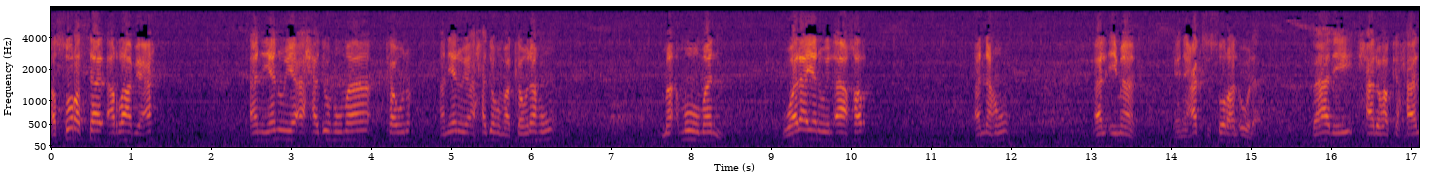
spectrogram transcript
الصورة الرابعة أن ينوي أحدهما كون أن ينوي أحدهما كونه مأموما. ولا ينوي الآخر أنه الإمام. يعني عكس الصورة الأولى. فهذه حالها كحال.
